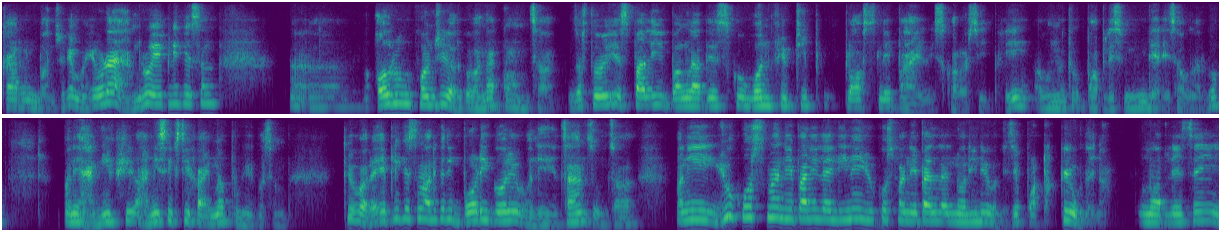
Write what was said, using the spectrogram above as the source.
कारण भन्छु क्या म। एउटा हाम्रो एप्लिकेसन अरू कन्ट्रीहरूको भन्दा कम छ। जस्तो यसपालि बङ्गलादेशको वान फिफ्टी प्लसले पायो स्कलरसिप है अब उनीहरूको पपुलेसन पनि धेरै छ उनीहरूको। अनि हामी फि हामी सिक्सटी फाइभमा पुगेको छौँ। त्यो भएर एप्लिकेसन अलिकति बढी गऱ्यो भने चान्स हुन्छ। अनि यो कोर्समा नेपालीलाई लिने यो कोर्समा नेपालीलाई नलिने भन्ने चाहिँ पटक्कै हुँदैन। उनीहरूले चाहिँ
